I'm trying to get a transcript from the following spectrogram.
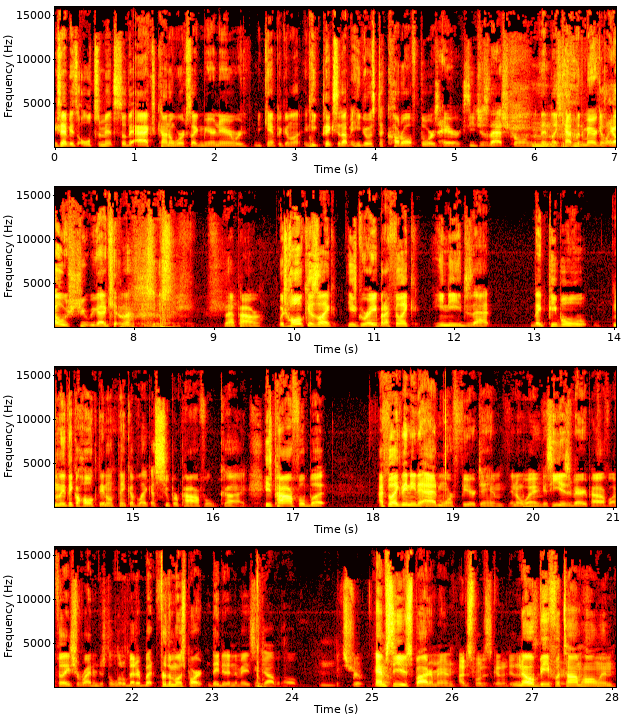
except it's ultimate, so the axe kind of works like Mjolnir, where you can't pick it up. And he picks it up and he goes to cut off Thor's hair because he's just that strong. But then like Captain America's like, oh shoot, we gotta get him that, that power. Which Hulk is like, he's great, but I feel like he needs that. Like people when they think of Hulk, they don't think of like a super powerful guy. He's powerful, but I feel like they need to add more fear to him in a way because he is very powerful. I feel like they should write him just a little better, but for the most part, they did an amazing job with Hulk. It's true. MCU Spider Man, I just was gonna do that. no beef with Tom Holland,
